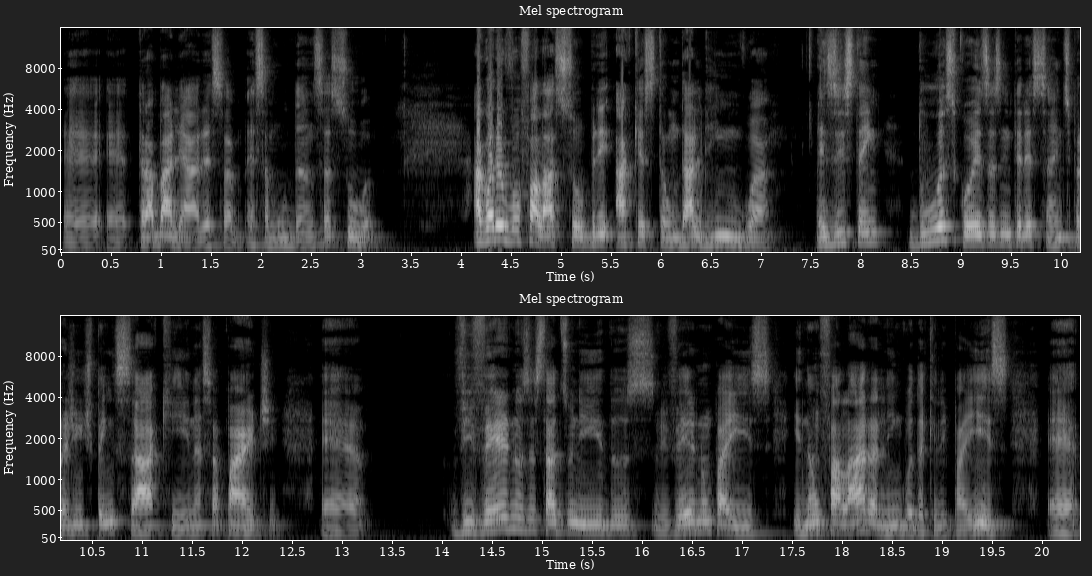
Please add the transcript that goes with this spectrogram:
é, é, trabalhar essa, essa mudança sua. Agora eu vou falar sobre a questão da língua. Existem duas coisas interessantes para a gente pensar aqui nessa parte. É, viver nos Estados Unidos, viver num país e não falar a língua daquele país é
